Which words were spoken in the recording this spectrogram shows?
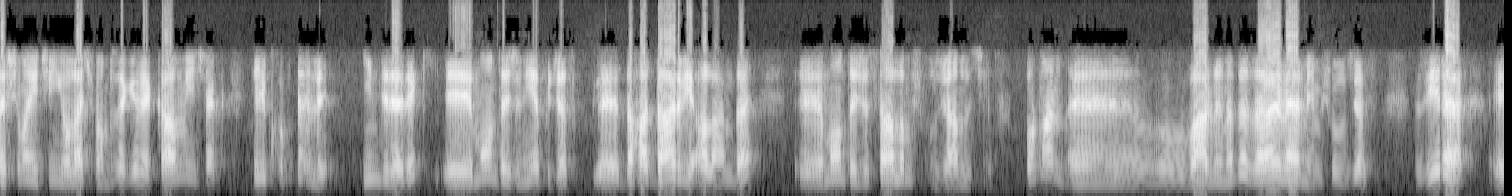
Taşıma için yol açmamıza gerek kalmayacak. Helikopterle indirerek e, montajını yapacağız. E, daha dar bir alanda e, montajı sağlamış olacağımız için orman e, varlığına da zarar vermemiş olacağız. Zira e,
